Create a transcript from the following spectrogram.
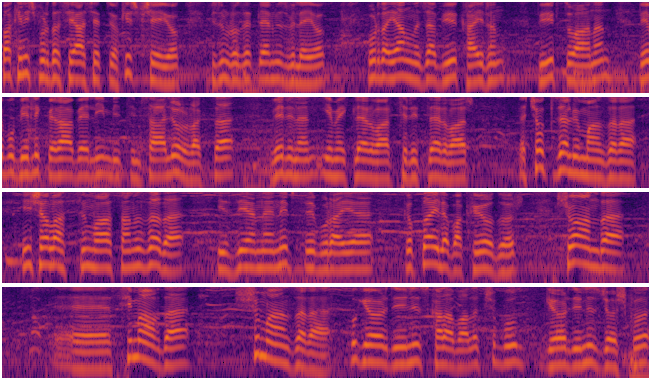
Bakın hiç burada siyaset yok, hiçbir şey yok. Bizim rozetlerimiz bile yok. Burada yalnızca büyük hayrın, büyük duanın ve bu birlik beraberliğin bir timsali olarak da verilen yemekler var, tritler var. Ve çok güzel bir manzara. İnşallah sizin vasıtanıza da izleyenlerin hepsi burayı gıptayla bakıyordur. Şu anda e, Simav'da şu manzara, bu gördüğünüz kalabalık, şu bu gördüğünüz coşku,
